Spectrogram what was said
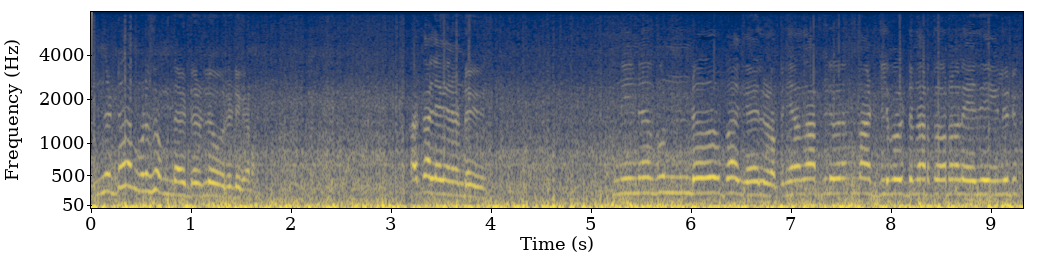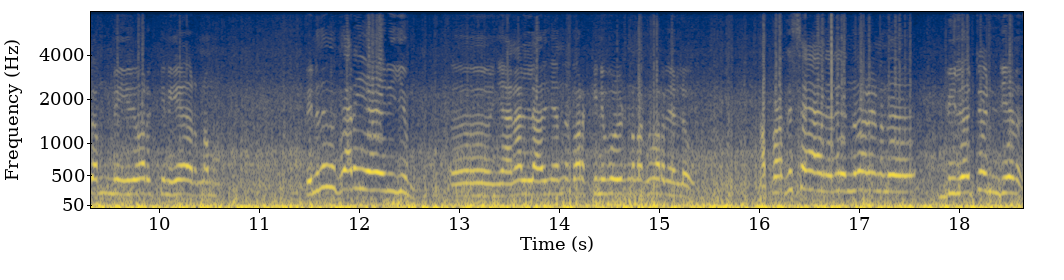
എന്നിട്ട് നമ്മൾ സ്വന്തമായിട്ട് ഒരു ലോഡ് എടുക്കണം. ആ കളി എങ്ങനെയുണ്ട്? നിലവുണ്ടോ പകലുള്ളൂ അപ്പം ഞാൻ നാട്ടിൽ നാട്ടിൽ പോയിട്ട് നേരത്തെ പറഞ്ഞാൽ ഏതെങ്കിലും ഒരു കമ്പനിയിൽ വർക്കിന് കയറണം. പിന്നെ നിങ്ങൾക്ക് അറിയായിരിക്കും. ഞാനല്ലാതെ ഞാൻ വർക്കിന് പോയിട്ടുണ്ടെന്നൊക്കെ പറഞ്ഞല്ലോ. അപ്പോഴൊക്കെ സാലറി എന്ന് പറയുന്നത് ബിലോ ട്വന്റിയാണ്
